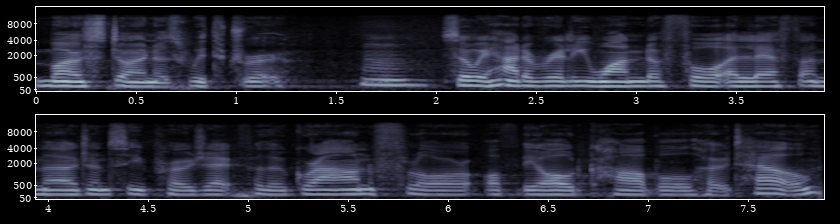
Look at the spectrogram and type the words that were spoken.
most donors withdrew. So we had a really wonderful ALIPH emergency project for the ground floor of the old Kabul hotel,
